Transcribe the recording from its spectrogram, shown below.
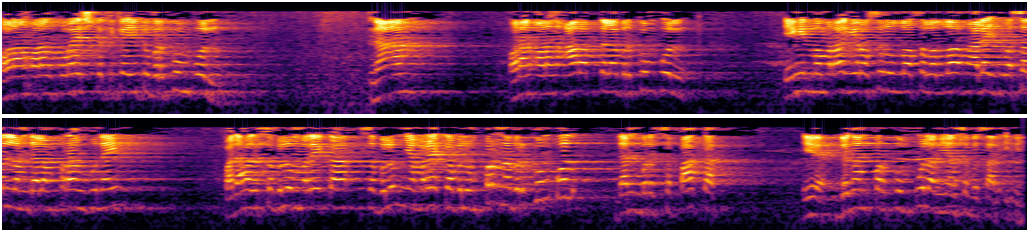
orang-orang Quraisy ketika itu berkumpul Naam, orang-orang Arab telah berkumpul ingin memerangi Rasulullah sallallahu alaihi wasallam dalam perang Hunain. Padahal sebelum mereka sebelumnya mereka belum pernah berkumpul dan bersepakat ya dengan perkumpulan yang sebesar ini.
